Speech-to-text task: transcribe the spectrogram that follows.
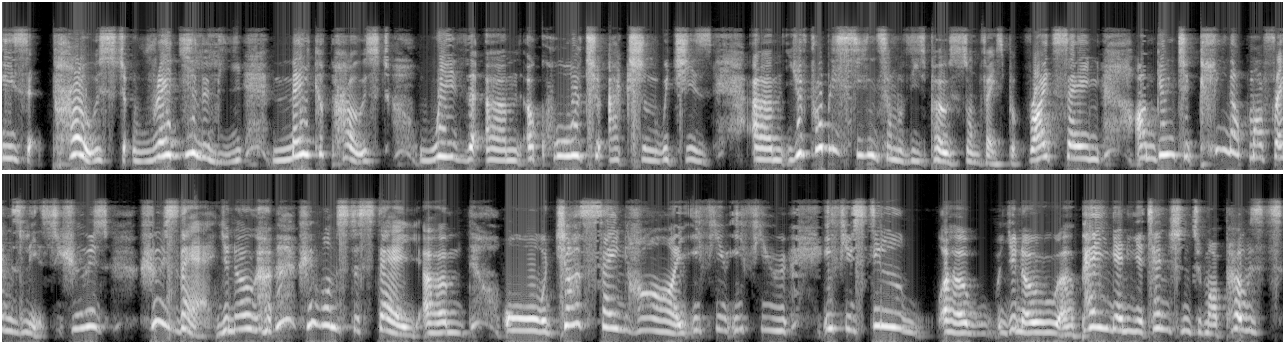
is post regularly make a post with um, a call to action which is um, you've probably seen some of these posts on facebook right? Saying i'm going to clean up my friends list. Who's who's there? You know who wants to stay? Um, or just saying hi if you if you if you still uh, you know uh, paying any attention to my posts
